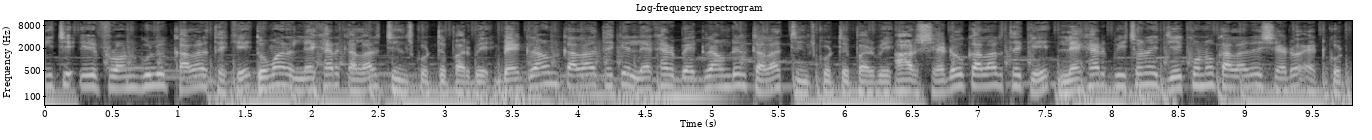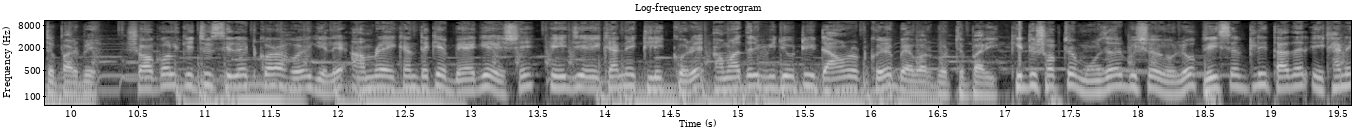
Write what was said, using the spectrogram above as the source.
নিচে এই ফ্রন্টগুলোর কালার থেকে তোমার লেখার কালার চেঞ্জ করতে পারবে। ব্যাকগ্রাউন্ড কালার থেকে লেখার ব্যাকগ্রাউন্ডের কালার চেঞ্জ করতে পারবে। আর শ্যাডো কালার থেকে থেকে লেখার পিছনে যে কোনো কালারের শ্যাডো অ্যাড করতে পারবে। সকল কিছু সিলেক্ট করা হয়ে গেলে আমরা এখান থেকে ব্যাগে এসে এই যে এখানে ক্লিক করে আমাদের ভিডিওটি ডাউনলোড করে ব্যবহার করতে পারি। কিন্তু সবচেয়ে মজার বিষয় হলো রিসেন্টলি তাদের এখানে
